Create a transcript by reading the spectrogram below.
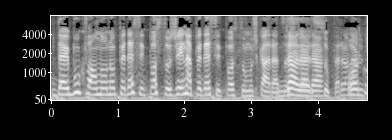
da je bukvalno ono 50% žena, 50% muškaraca, da, što da, je da. super. Onako.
